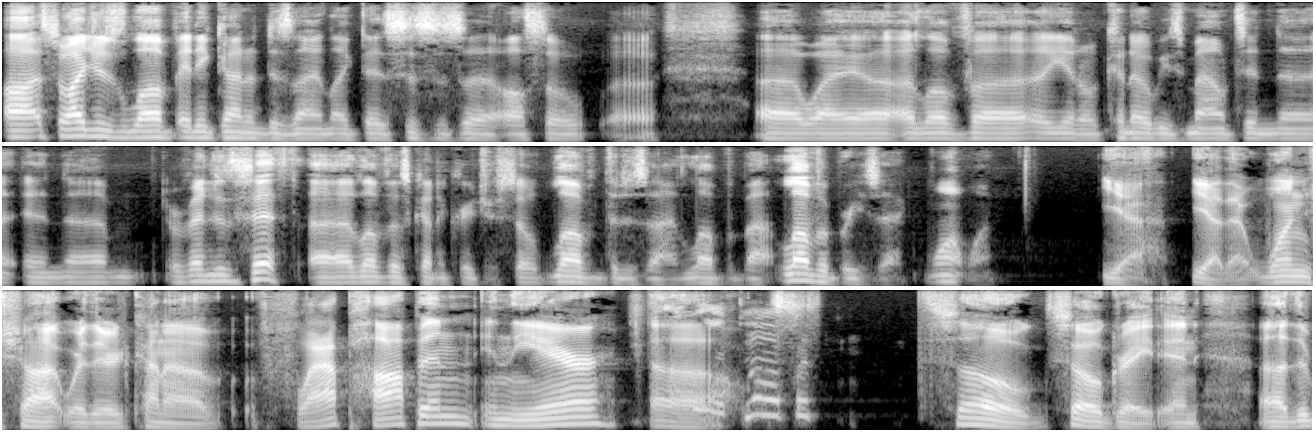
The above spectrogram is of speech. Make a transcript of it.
uh, so I just love any kind of design like this. This is uh, also uh, uh, why uh, I love uh, you know Kenobi's mount in uh, in um, Revenge of the Sith. Uh, I love those kind of creatures. So love the design. Love about love a Breezak. Want one. Yeah, yeah, that one shot where they're kind of flap hopping in the air. Uh, so so great, and uh, the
